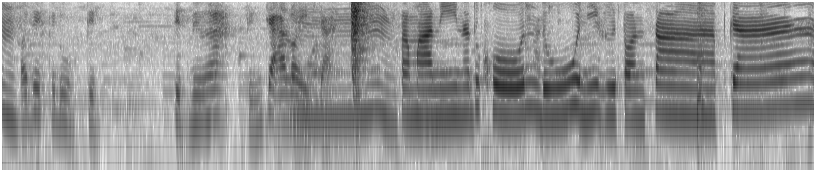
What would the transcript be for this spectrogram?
มเขาจะกระดูกติด ติดเนื้อถึงจะอร่อยจ้ะอืมประมาณนี้นะทุกคนดูนี่คือตอนสับกัน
